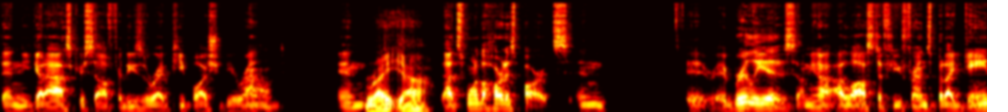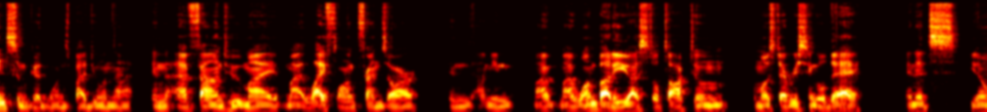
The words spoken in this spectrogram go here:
then you got to ask yourself are these the right people i should be around? And right yeah. that's one of the hardest parts and it, it really is. I mean I, I lost a few friends but i gained some good ones by doing that and I've found who my my lifelong friends are and i mean my my one buddy i still talk to him almost every single day and it's you know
